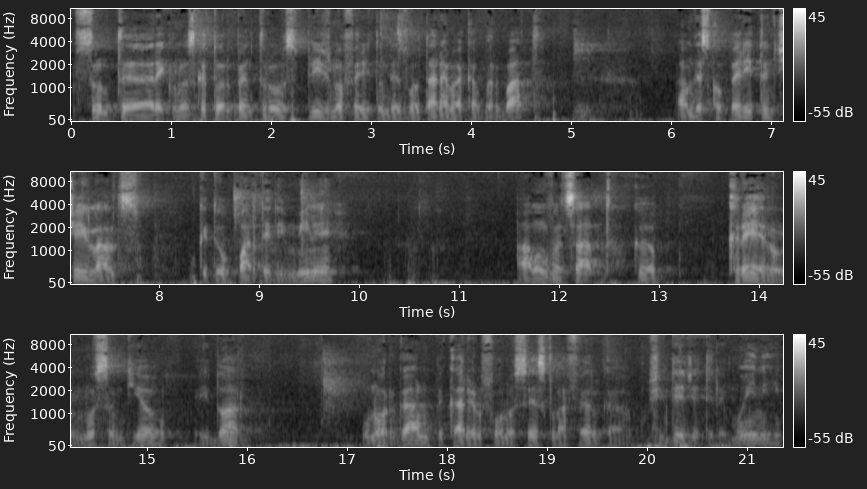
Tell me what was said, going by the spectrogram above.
Sunt uh, recunoscător pentru sprijinul oferit în dezvoltarea mea ca bărbat. Am descoperit în ceilalți câte o parte din mine. Am învățat că creierul nu sunt eu, e doar un organ pe care îl folosesc la fel ca și degetele mâinii.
